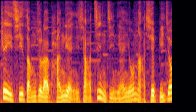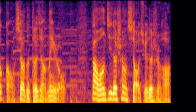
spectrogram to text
这一期咱们就来盘点一下近几年有哪些比较搞笑的得奖内容。大王记得上小学的时候，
